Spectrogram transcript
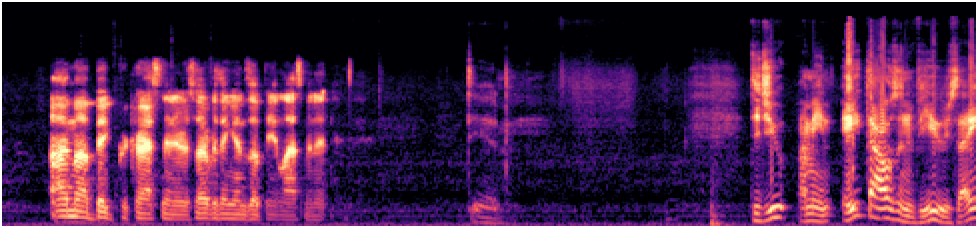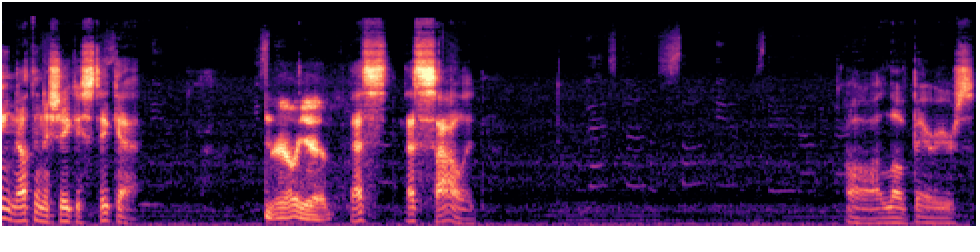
I'm a big procrastinator, so everything ends up being last minute. dude. Did you? I mean, eight thousand views. That ain't nothing to shake a stick at. Oh yeah. That's that's solid. Oh, I love barriers.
